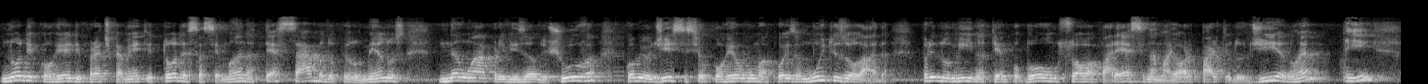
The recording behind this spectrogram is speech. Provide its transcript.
no decorrer de praticamente toda essa semana, até sábado pelo menos, não há previsão de chuva. Como eu disse, se ocorrer alguma coisa muito isolada, predomina tempo bom, o sol aparece na maior parte do dia, não é? E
